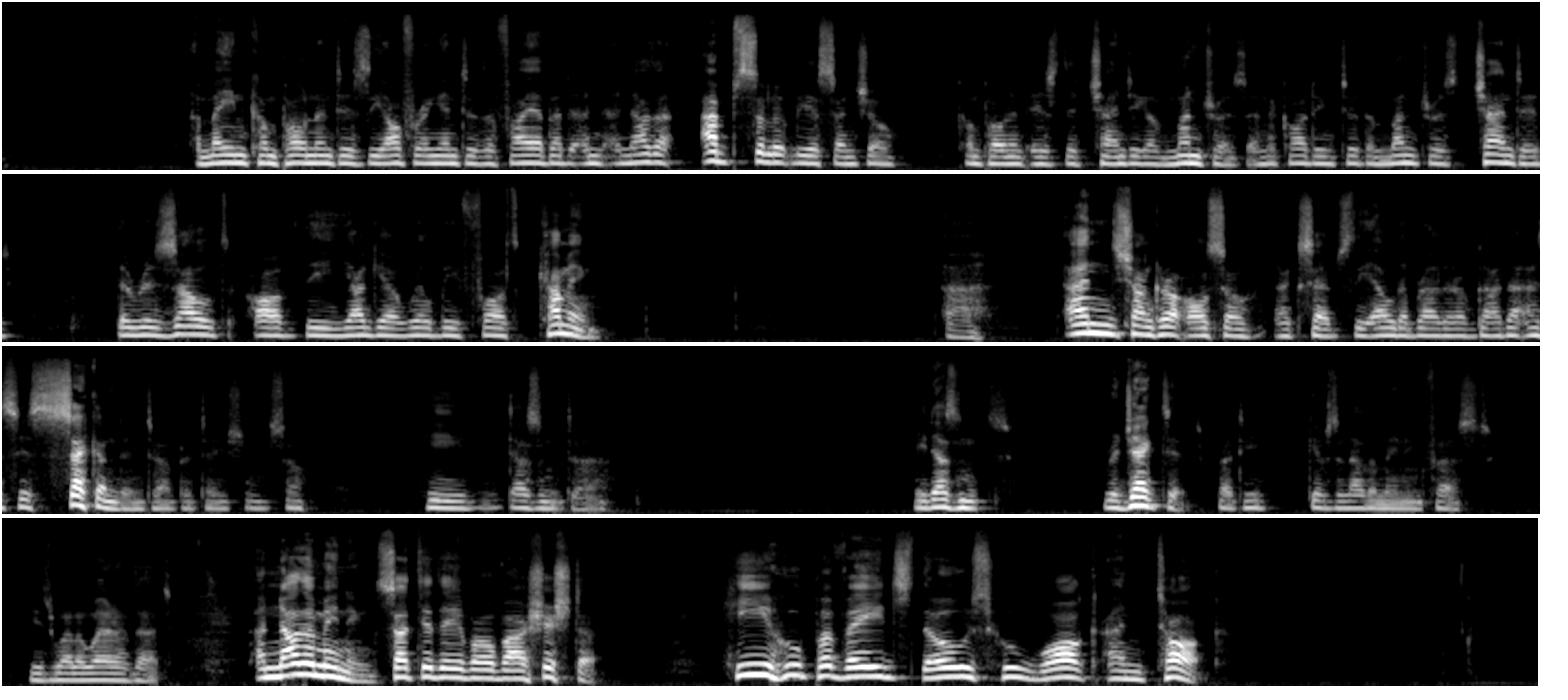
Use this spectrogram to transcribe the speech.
a main component is the offering into the fire, but an, another absolutely essential component is the chanting of mantras. And according to the mantras chanted, the result of the yagya will be forthcoming. Uh, and Shankara also accepts the elder brother of Gada as his second interpretation. So he doesn't uh, he doesn't reject it, but he gives another meaning first. He's well aware of that. Another meaning, Satyadeva Vashishta, he who pervades those who walk and talk.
